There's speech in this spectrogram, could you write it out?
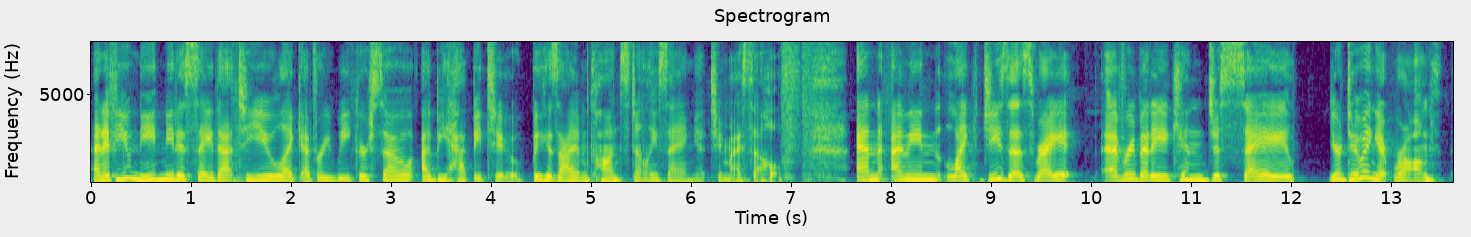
And if you need me to say that to you like every week or so, I'd be happy to because I am constantly saying it to myself. And I mean, like Jesus, right? Everybody can just say, you're doing it wrong.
